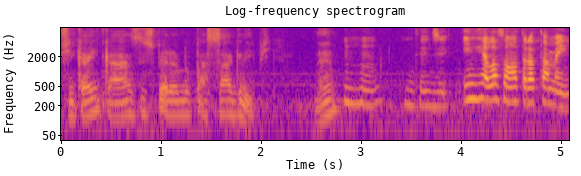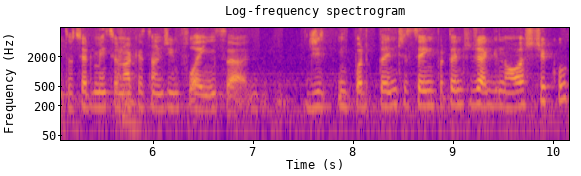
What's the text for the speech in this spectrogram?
ficar em casa esperando passar a gripe. Né? Uhum, entendi. Em relação ao tratamento, o senhor mencionou a questão de influenza, de importante ser importante o diagnóstico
